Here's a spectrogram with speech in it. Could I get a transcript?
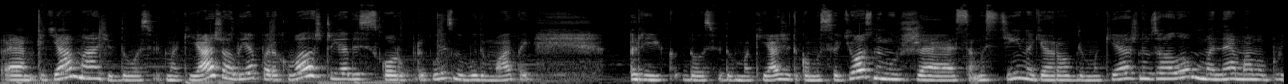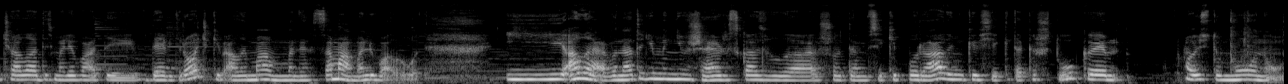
ем, я маю досвід макіяжу, але я порахувала, що я десь скоро приблизно буду мати рік досвіду в макіяжі, такому серйозному, вже самостійно я роблю макіяж. Ну, загалом мене мама почала десь малювати в 9 років, але мама мене сама малювала. От. І, але вона тоді мені вже розказувала, що там всякі порадоньки, всякі такі штуки. Ось тому, ну,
